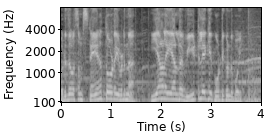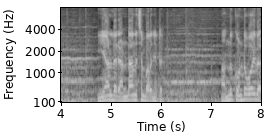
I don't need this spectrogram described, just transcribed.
ഒരു ദിവസം സ്നേഹത്തോടെ ഇവിടുന്ന് ഇയാളെ ഇയാളുടെ വീട്ടിലേക്ക് കൂട്ടിക്കൊണ്ടുപോയി. ഇയാളുടെ രണ്ടാനച്ഛൻ പറഞ്ഞിട്ട് അന്ന് കൊണ്ടുപോയത്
